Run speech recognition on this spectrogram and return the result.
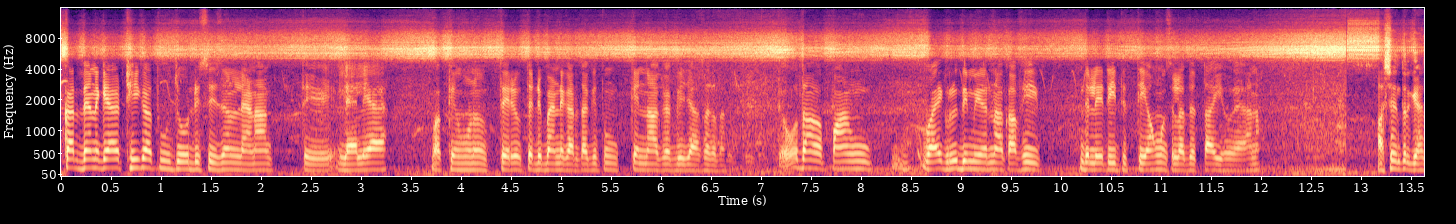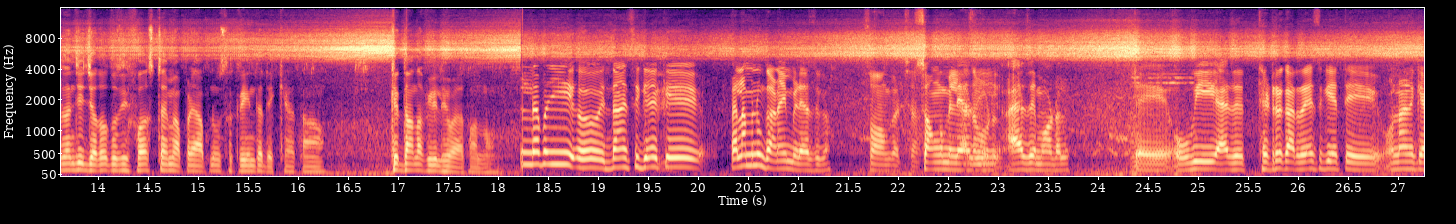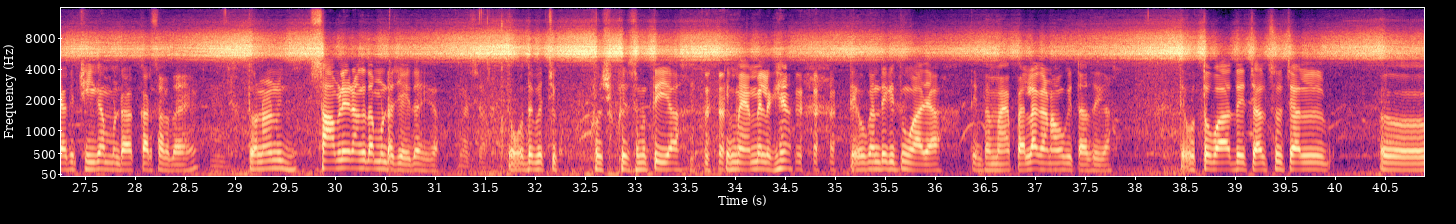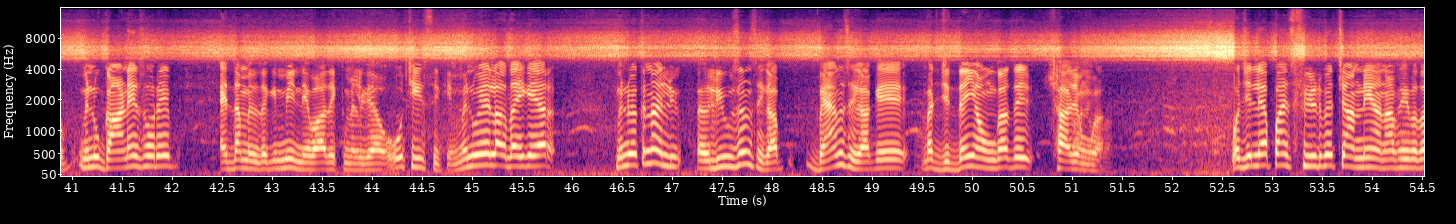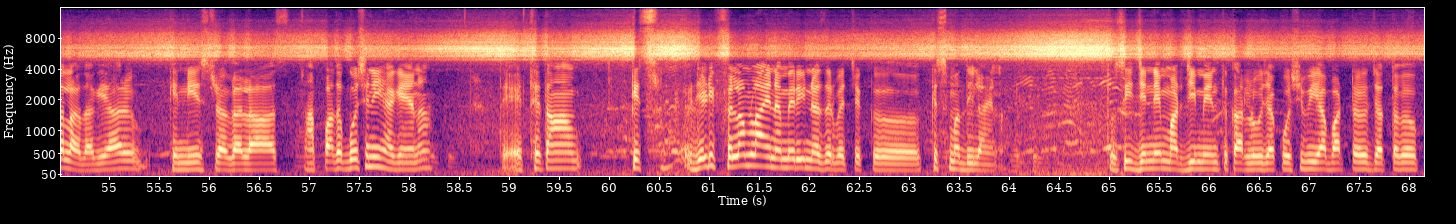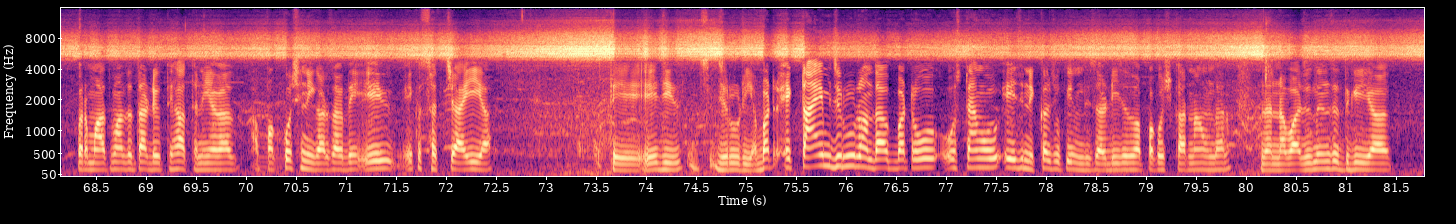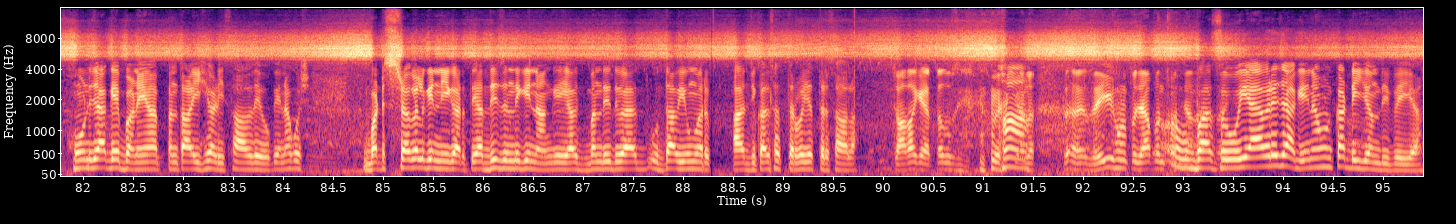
ਕਰਦਿਆਂ ਨੇ ਕਿਹਾ ਠੀਕ ਆ ਤੂੰ ਜੋ ਡਿਸੀਜਨ ਲੈਣਾ ਤੇ ਲੈ ਲਿਆ ਬਾਕੀ ਹੁਣ ਤੇਰੇ ਉੱਤੇ ਡਿਪੈਂਡ ਕਰਦਾ ਕਿ ਤੂੰ ਕਿੰਨਾ ਕੁ ਅੱਗੇ ਜਾ ਸਕਦਾ। ਤੇ ਉਹ ਤਾਂ ਆਪਾਂ ਨੂੰ ਵਾਹਿਗੁਰੂ ਦੀ ਮਿਹਰ ਨਾਲ ਕਾਫੀ ਦਲੇਰੀ ਦਿੱਤੀ ਆ ਹੌਸਲਾ ਦਿੱਤਾ ਹੀ ਹੋਇਆ ਹੈ ਨਾ ਅਸ਼ਿੰਦਰ ਗਹਿਲਨ ਜੀ ਜਦੋਂ ਤੁਸੀਂ ਫਸਟ ਟਾਈਮ ਆਪਣੇ ਆਪ ਨੂੰ ਸਕਰੀਨ ਤੇ ਦੇਖਿਆ ਤਾਂ ਕਿੱਦਾਂ ਦਾ ਫੀਲ ਹੋਇਆ ਤੁਹਾਨੂੰ? ਲੈ ਭਾਜੀ ਇਦਾਂ ਸੀਗਾ ਕਿ ਪਹਿਲਾਂ ਮੈਨੂੰ ਗਾਣਾ ਹੀ ਮਿਲਿਆ ਸੀਗਾ। Song ਅੱਛਾ। Song ਮਿਲਿਆ ਸੀ ਐਜ਼ ਅ ਮਾਡਲ ਤੇ ਉਹ ਵੀ ਐਜ਼ ਅ ਥੀਏਟਰ ਕਰ ਰਹੇ ਸੀਗੇ ਤੇ ਉਹਨਾਂ ਨੇ ਕਿਹਾ ਕਿ ਠੀਕ ਆ ਮੁੰਡਾ ਕਰ ਸਕਦਾ ਹੈ ਤੇ ਉਹਨਾਂ ਨੂੰ ਸਾਂਵਲੇ ਰੰਗ ਦਾ ਮੁੰਡਾ ਚਾਹੀਦਾ ਸੀਗਾ। ਅੱਛਾ। ਤੇ ਉਹਦੇ ਵਿੱਚ ਖੁਸ਼ਕਿਸਮਤੀ ਆ ਕਿ ਮੈਂ ਮਿਲ ਗਿਆ। ਤੇ ਉਹ ਕਹਿੰਦੇ ਕਿ ਤੂੰ ਆ ਜਾ। ਤੇ ਫਿਰ ਮੈਂ ਪਹਿਲਾ ਗਾਣਾ ਉਹ ਕੀਤਾ ਸੀਗਾ। ਤੇ ਉਸ ਤੋਂ ਬਾਅਦ ਚੱਲ ਸੋ ਚੱਲ ਮੈਨੂੰ ਗਾਣੇ ਸੋਰੇ ਐਦਾਂ ਮਿਲਦਾ ਕਿ ਮਹੀਨੇ ਬਾਅਦ ਇੱਕ ਮਿਲ ਗਿਆ, ਉਹ ਚੀਜ਼ ਸੀ ਕਿ ਮੈਨੂੰ ਇਹ ਲੱਗਦਾ ਸੀ ਕਿ ਯਾਰ, ਮੈਨੂੰ ਇੱਕ ਨਾ ਇਲੂਜ਼ਨ ਸੀਗਾ, ਵਹਿਮ ਸੀਗਾ ਕਿ ਮੈਂ ਜਿੱਦਾਂ ਹੀ ਆਉਂਗਾ ਤੇ ਛਾ ਜਾਊਂਗਾ। ਉਹ ਜਿੱਲੇ ਆਪਾਂ ਇਸ ਫੀਲਡ ਵਿੱਚ ਆਨੇ ਆ ਨਾ, ਫਿਰ ਪਤਾ ਲੱਗਦਾ ਕਿ ਯਾਰ ਕਿੰਨੀ ਸਟਰਗਲ ਆ, ਆਪਾਂ ਤਾਂ ਕੁਝ ਨਹੀਂ ਹੈਗੇ ਆ ਨਾ ਤੇ ਇੱਥੇ ਤਾਂ ਕਿਸ, ਜਿਹੜੀ ਫਿਲਮ ਲਾਈਨ ਹੈ ਮੇਰੀ ਨਜ਼ਰ ਵਿੱਚ ਇੱਕ ਕਿਸਮਤ ਦੀ ਲਾਈਨ ਆ। ਤੁਸੀਂ ਜਿੰਨੇ ਮਰਜ਼ੀ ਮਿਹਨਤ ਕਰ ਲਓ ਜਾਂ ਕੁਝ ਵੀ ਆ ਬਟ ਜਦ ਤੱਕ ਪਰਮਾਤਮਾ ਦਾ ਤੁਹਾਡੇ ਉੱਤੇ ਹੱਥ ਨਹੀਂ ਹੈਗਾ, ਆਪਾਂ ਕੁਝ ਨਹੀਂ ਕਰ ਸਕਦੇ। ਇਹ ਇੱਕ ਸੱਚਾਈ ਆ ਤੇ ਇਹ ਚੀਜ਼ ਜ਼ਰੂਰੀ ਆ। ਬਟ ਇੱਕ ਟਾਈਮ ਜ਼ਰੂਰ ਆਉਂਦਾ ਬਟ ਉਹ, ਉਸ ਟਾਈਮ ਉਹ ਏਜ ਨਿਕਲ ਚੁੱਕੀ ਹੁੰਦੀ ਸਾਡੀ, ਜਦੋਂ ਆਪਾਂ ਕੁਝ ਕਰਨਾ ਹੁੰਦਾ ਨਾ। ਜਿੱਦਾਂ ਨਵਾਜ਼ੁਦੀਨ ਜ਼ਿੰਦਗੀ ਆ, ਹੁਣ ਜਾ ਕੇ ਬਣਿਆ 45 46 ਸਾਲ ਦੇ ਹੋ ਕੇ ਨਾ ਕੁਝ ਬਟ ਸਟਰਗਲ ਕਿੰਨੀ ਕਰਤੇ, ਅੱਧੀ ਜ਼ਿੰਦਗੀ ਲੰਘ ਗਈ ਆ। ਬੰਦੇ ਦੀ ਉਦਾਂ ਵੀ ਉਮਰ ਅੱਜ ਕੱਲ 70 75 ਸਾਲ ਆ। ਜ਼ਿਆਦਾ ਕਹਿਤਾ ਤੁਸੀਂ? ਹਾਂ। ਰਹੀ ਹੁਣ 50 ਉਹ 55 ਬਸ ਉਹੀ ਐਵਰੇਜ ਆ ਗਈ ਨਾ ਹੁਣ ਘਟੀ ਜਾਂਦੀ ਪਈ ਆ।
